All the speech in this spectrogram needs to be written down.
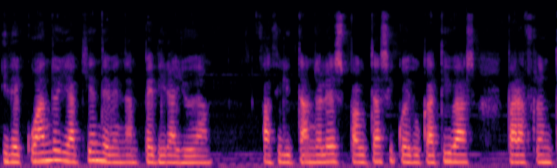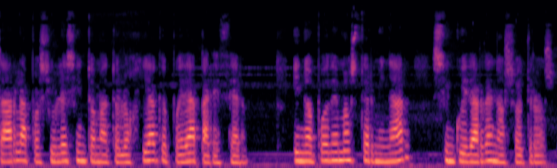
y de cuándo y a quién deben pedir ayuda, facilitándoles pautas psicoeducativas para afrontar la posible sintomatología que puede aparecer y no podemos terminar sin cuidar de nosotros.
